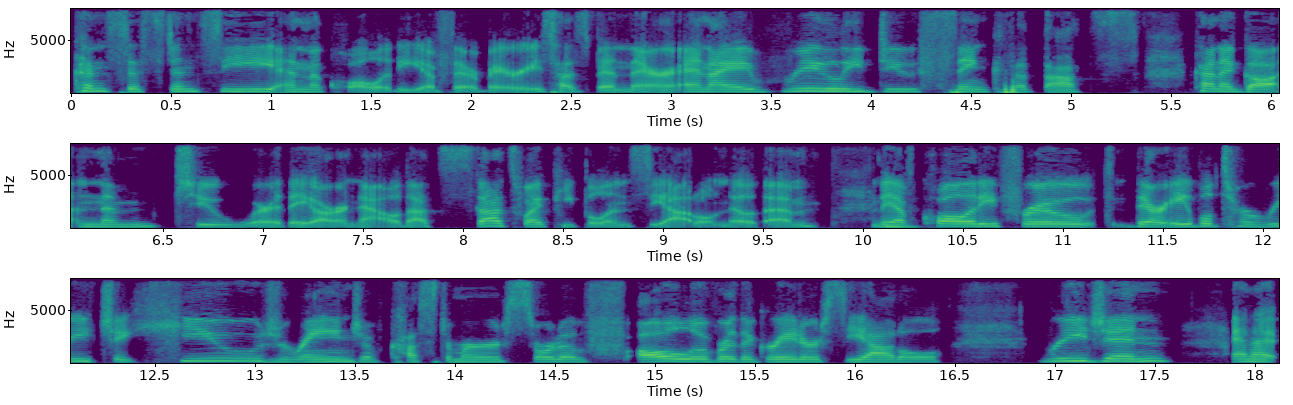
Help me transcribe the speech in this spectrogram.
consistency and the quality of their berries has been there, and I really do think that that's kind of gotten them to where they are now. That's that's why people in Seattle know them. They have mm. quality fruit. They're able to reach a huge range of customers, sort of all over the greater Seattle region. And at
